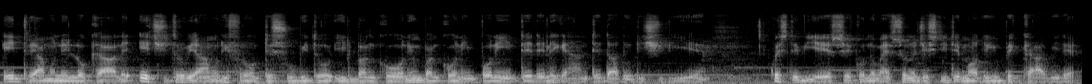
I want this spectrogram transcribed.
entriamo nel locale e ci troviamo di fronte subito il bancone, un bancone imponente ed elegante da 12 vie. Queste vie, secondo me, sono gestite in modo impeccabile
